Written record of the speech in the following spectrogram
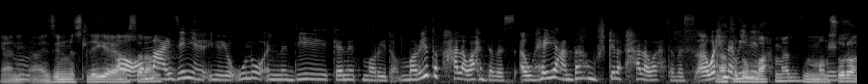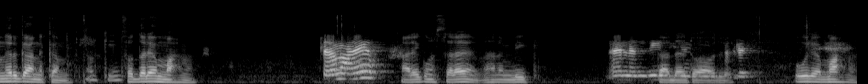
يعني عايزين مثلية يعني آه هم مثلا عايزين يقولوا إن دي كانت مريضة. مريضة في حالة واحدة بس أو هي عندها مشكلة في حالة واحدة بس. أو إحنا مين أم أحمد من المنصوره ونرجع نكمل. أوكي. اتفضلي يا أم أحمد. السلام عليكم. عليكم السلام. أهلا بيك. أهلا بيك. قاعدة هتقع ولا إيه؟ قولي يا أم أحمد.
